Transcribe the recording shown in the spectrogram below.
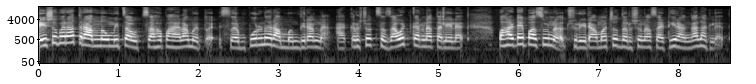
देशभरात रामनवमीचा उत्साह पाहायला मिळतोय. संपूर्ण राम मंदिरांना आकर्षक सजावट करण्यात आलेल्या आहेत. पहाटेपासूनच श्रीरामाच्या दर्शनासाठी रांगा लागल्यात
